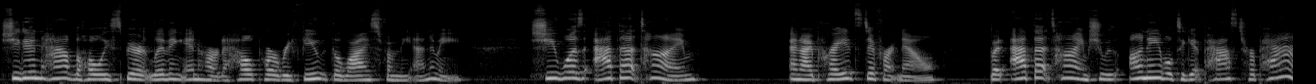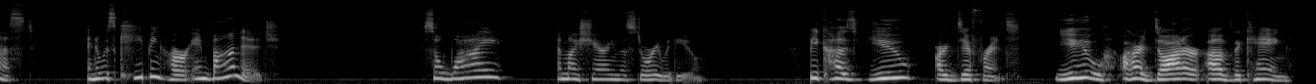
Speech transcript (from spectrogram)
She didn't have the Holy Spirit living in her to help her refute the lies from the enemy. She was at that time, and I pray it's different now, but at that time, she was unable to get past her past, and it was keeping her in bondage. So, why am I sharing this story with you? Because you are different. You are a daughter of the King.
